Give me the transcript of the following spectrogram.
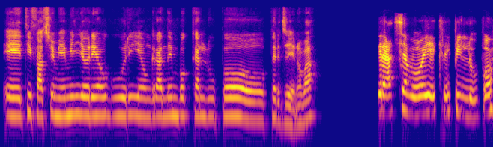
e ti faccio i miei migliori auguri e un grande in bocca al lupo per Genova. Grazie a voi e crepi il lupo.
